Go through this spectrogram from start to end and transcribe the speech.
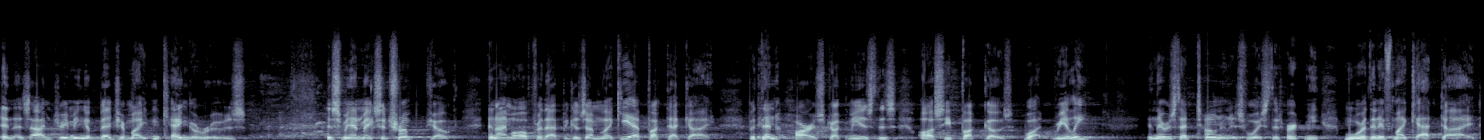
and as I'm dreaming of Vegemite and kangaroos, this man makes a Trump joke. And I'm all for that because I'm like, yeah, fuck that guy. But then horror struck me as this Aussie fuck goes, what, really? And there was that tone in his voice that hurt me more than if my cat died.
